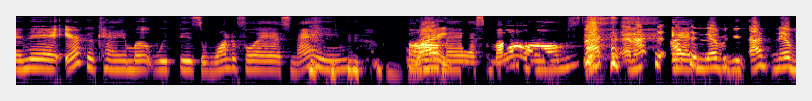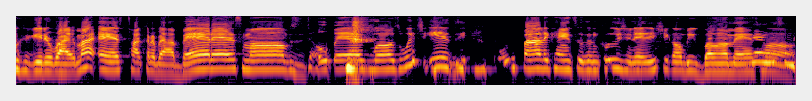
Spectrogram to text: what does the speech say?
And then Erica came up with this wonderful ass name, right. ass moms. I, and I could, I could never get, I never could get it right. My ass talking about badass moms, dope ass moms. Which is it? We finally came to a conclusion that she gonna be bomb ass yeah, mom.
